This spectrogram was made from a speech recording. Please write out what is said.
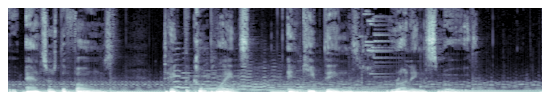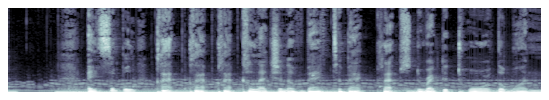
who answers the phones, take the complaints, and keep things running smooth. A simple clap, clap, clap collection of back to back claps directed toward the one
